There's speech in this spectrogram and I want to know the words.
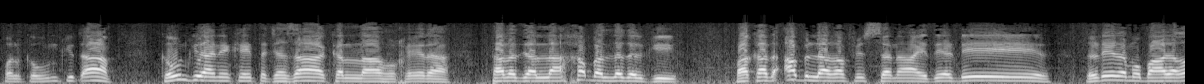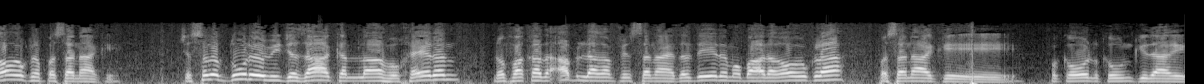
خپل کون کتاب کوونکي دا نه کوي ته جزاک الله خیره تعالی دې الله خبر لدر کی فقد ابلغ فی السنا دې ډېر ډېر مبالغه وکړه په سنا کې چې صرف دوره وی جزاک الله خیرا نو فقد ابلغ فی السنا دې ډېر مبالغه وکړه په سنا کې په کول کوونکي د هغې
